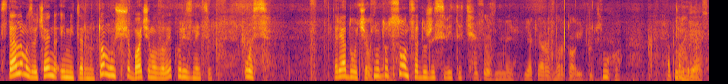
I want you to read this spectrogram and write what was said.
Стелимо, звичайно, емітерну, тому що бачимо велику різницю. Ось рядочок. Ну тут сонце дуже світить. Ось ось зніми, як я розгортаю. Тут сухо, а тут Так. грязь.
